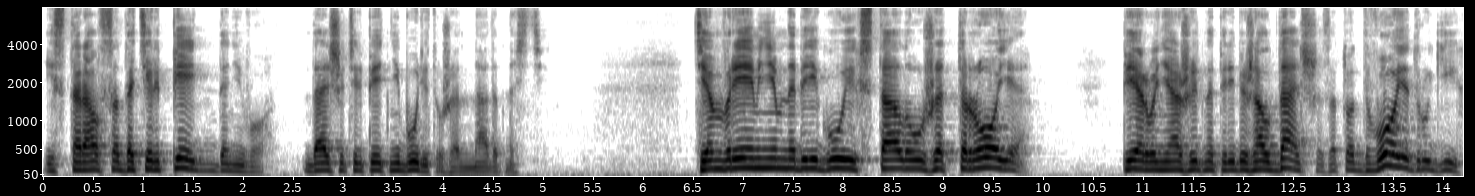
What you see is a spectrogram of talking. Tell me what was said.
и старался дотерпеть до него. Дальше терпеть не будет уже надобности. Тем временем на берегу их стало уже трое. Первый неожиданно перебежал дальше, зато двое других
